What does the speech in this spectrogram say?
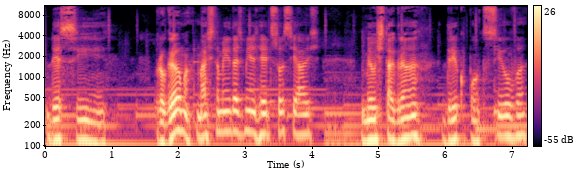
desse programa, mas também das minhas redes sociais, do meu Instagram, drico.silva,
